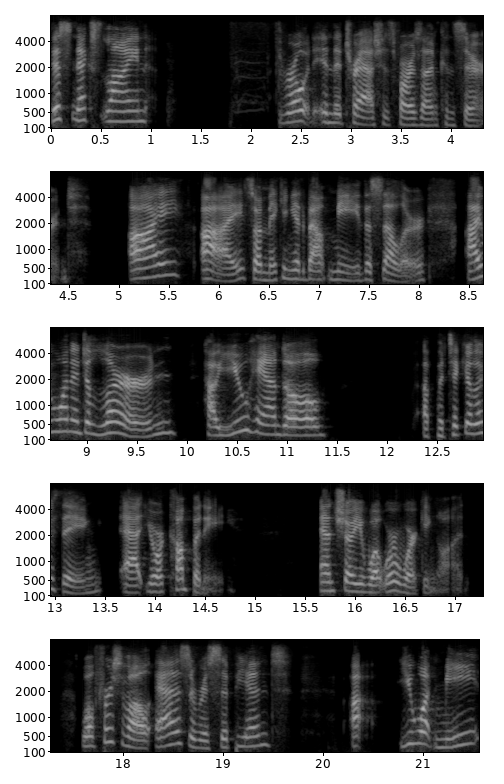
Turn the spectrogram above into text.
This next line, throw it in the trash as far as I'm concerned. I, I, so I'm making it about me, the seller. I wanted to learn how you handle a particular thing at your company and show you what we're working on. Well, first of all, as a recipient, uh, you want me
